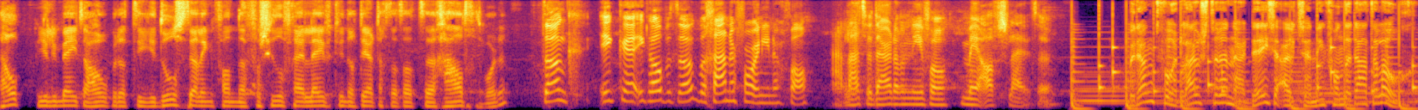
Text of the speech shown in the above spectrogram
help jullie mee te hopen dat die doelstelling van fossielvrij leven 2030 dat dat uh, gehaald gaat worden. Dank. Ik, uh, ik hoop het ook. We gaan ervoor in ieder geval. Ja, laten we daar dan in ieder geval mee afsluiten. Bedankt voor het luisteren naar deze uitzending van de Dataloog.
